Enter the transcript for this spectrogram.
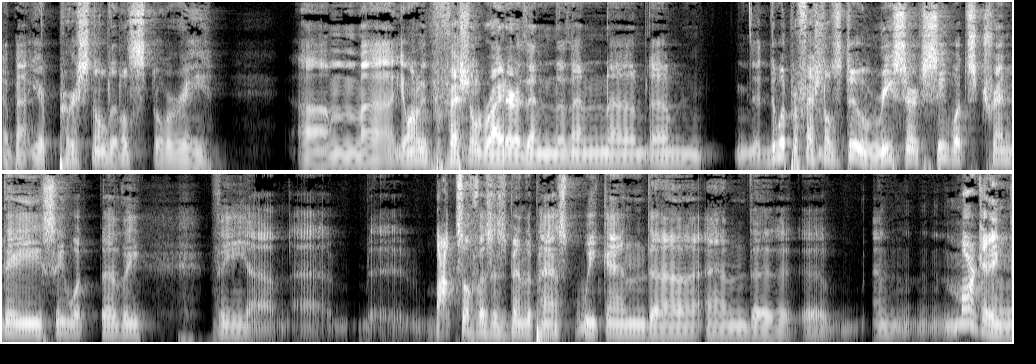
about your personal little story um, uh, you want to be a professional writer, then then uh, um, do what professionals do: research, see what's trendy, see what the the, the um, uh, box office has been the past weekend, uh, and uh, and marketing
